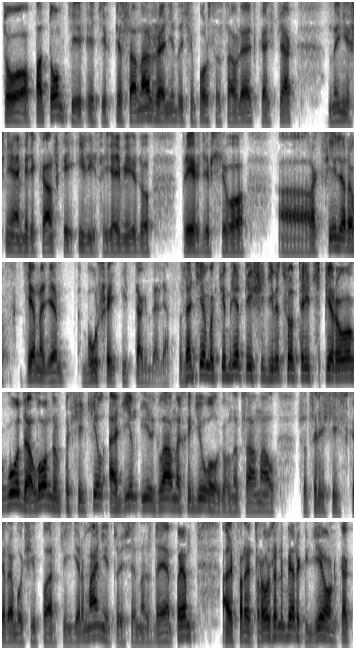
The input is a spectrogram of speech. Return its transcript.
то потомки этих персонажей, они до сих пор составляют костяк нынешней американской элиты. Я имею в виду прежде всего Рокфеллеров, Кеннеди, Бушей и так далее. Затем в октябре 1931 года Лондон посетил один из главных идеологов национал-социалистической рабочей партии Германии, то есть НСДАП, Альфред Розенберг, где он, как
